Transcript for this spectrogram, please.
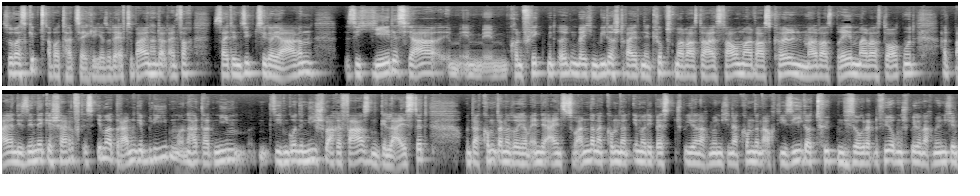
Sowas gibt es aber tatsächlich. Also der FC Bayern hat halt einfach seit den 70er Jahren sich jedes Jahr im, im, im Konflikt mit irgendwelchen widerstreitenden Clubs, mal war es der HSV, mal war es Köln, mal war es Bremen, mal war es Dortmund, hat Bayern die Sinne geschärft, ist immer dran geblieben und hat, hat nie, sich im Grunde nie schwache Phasen geleistet. Und da kommt dann natürlich am Ende eins zum anderen, da kommen dann immer die besten Spieler nach München, da kommen dann auch die Siegertypen, die sogenannten Führungsspieler nach München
